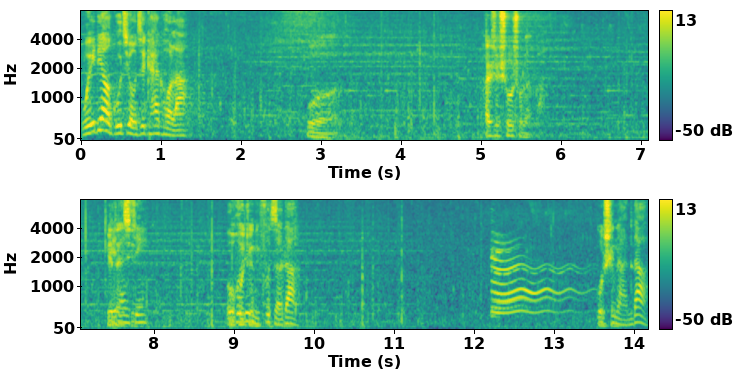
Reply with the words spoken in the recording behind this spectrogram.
我一定要鼓起勇气开口啦。我还是说出来吧，别担心，我会对你负责的。我是男的。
